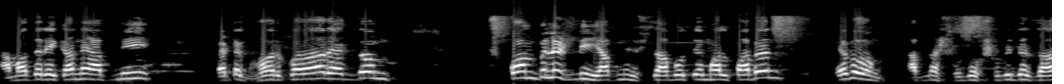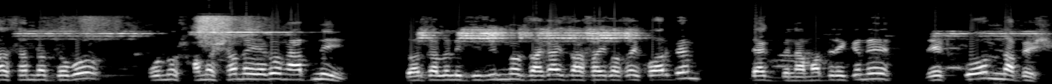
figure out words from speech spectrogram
আমাদের এখানে আপনি একটা ঘর করার একদম কমপ্লিটলি আপনি যাবতীয় মাল পাবেন এবং আপনার সুযোগ সুবিধা যা আছে আমরা দেবো, কোনো সমস্যা নেই। এবং আপনি দরকার হলে বিভিন্ন জায়গায় যাচাই বাছাই করবেন। দেখবেন আমাদের এখানে রেট কম না বেশি।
